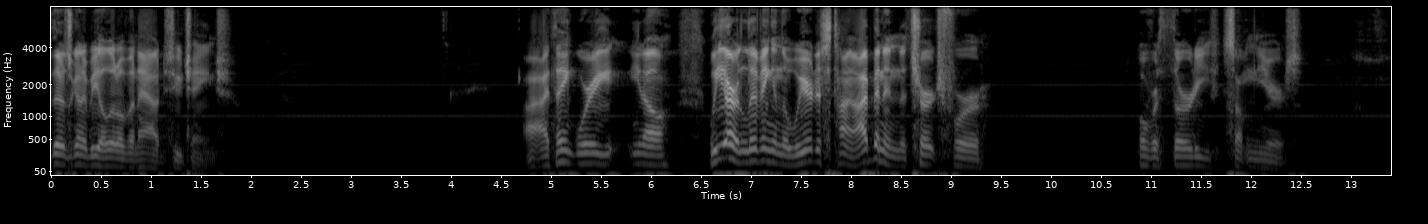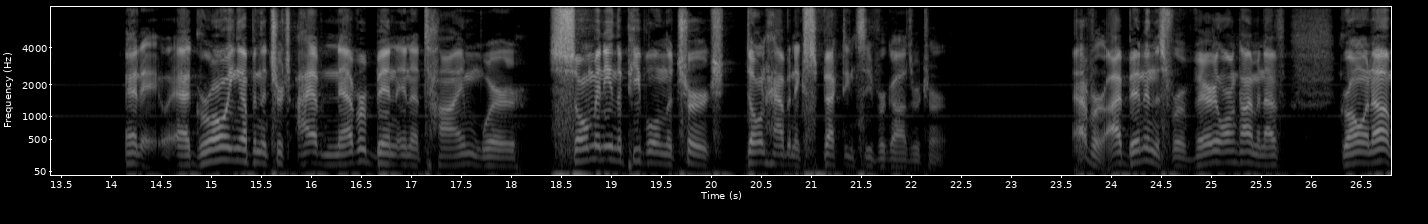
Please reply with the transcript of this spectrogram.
there's going to be a little of an attitude change. I think we, you know, we are living in the weirdest time. I've been in the church for over 30 something years. And uh, growing up in the church, I have never been in a time where so many of the people in the church don't have an expectancy for God's return. Ever. I've been in this for a very long time, and I've growing up,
